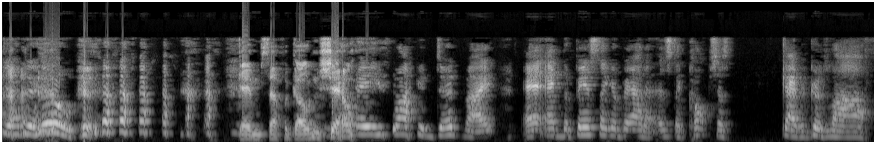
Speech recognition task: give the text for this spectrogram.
down the hill. Gave himself a golden shower. he fucking did, mate. And, and the best thing about it is the cops just gave a good laugh.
